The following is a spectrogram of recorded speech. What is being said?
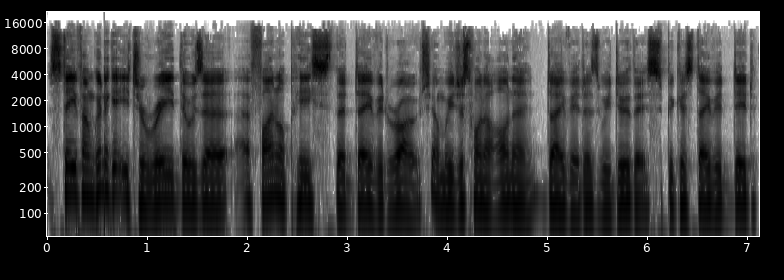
Steve, I'm going to get you to read. There was a, a final piece that David wrote, and we just want to honor David as we do this because David did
